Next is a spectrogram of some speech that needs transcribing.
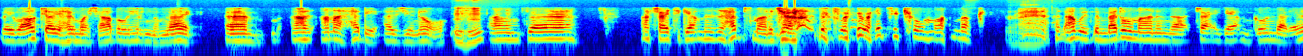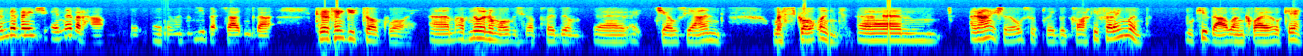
Right, well, I'll tell you how much I believe in him now. Um, I, I'm a Hibby, as you know, Mm-hmm. and uh, I tried to get him as a Hibs manager before he went to Kilmarnock. Right. And I was the middleman in that, trying to get him going there. And eventually, it never happened. it, and I was a wee bit saddened by that because I think he's top quality. Um, I've known him obviously. I played with him uh, at Chelsea and with Scotland, um, and I actually also played with Clarkey for England. We'll keep that one quiet, okay?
